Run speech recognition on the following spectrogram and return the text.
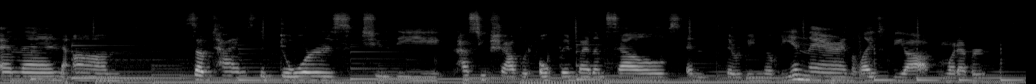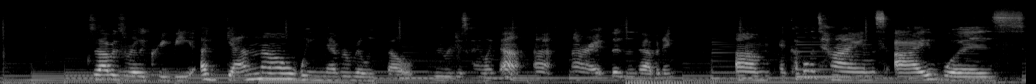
and then um, sometimes the doors to the costume shop would open by themselves and there would be nobody in there and the lights would be off and whatever So that was really creepy. Again, though, we never really felt. We were just kind of like, ah, ah, all right, this is happening. Um, a couple of times I was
